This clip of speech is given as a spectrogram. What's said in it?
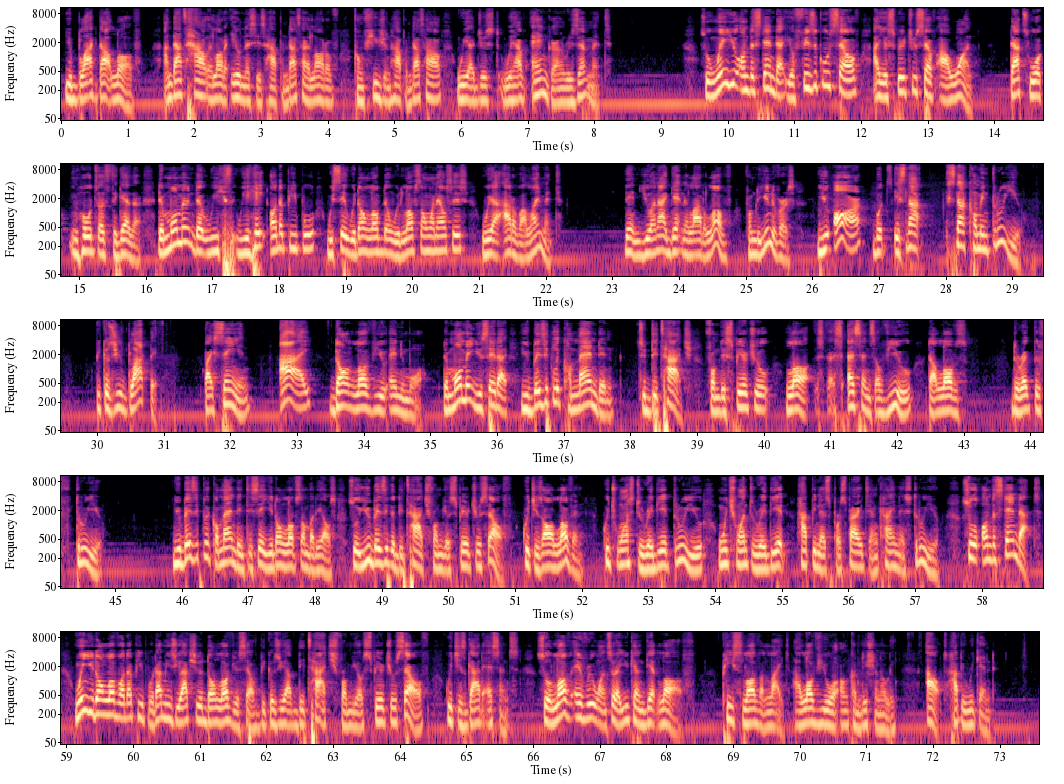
you block that love. And that's how a lot of illnesses happen. That's how a lot of confusion happen. That's how we are just, we have anger and resentment. So when you understand that your physical self and your spiritual self are one, that's what holds us together. The moment that we we hate other people, we say we don't love them, we love someone else's, we are out of alignment. Then you are not getting a lot of love from the universe. You are, but it's not it's not coming through you because you blocked it by saying, I don't love you anymore. The moment you say that, you basically commanding to detach from the spiritual law essence of you that loves directed through you. You basically commanding to say you don't love somebody else. So you basically detach from your spiritual self, which is all loving, which wants to radiate through you, which want to radiate happiness, prosperity, and kindness through you. So understand that. When you don't love other people, that means you actually don't love yourself because you have detached from your spiritual self, which is God essence. So love everyone so that you can get love. Peace, love, and light. I love you all unconditionally. Out. Happy weekend.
